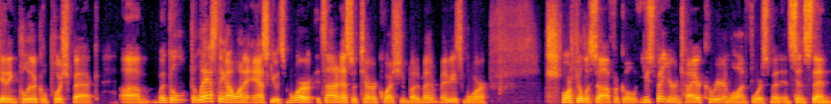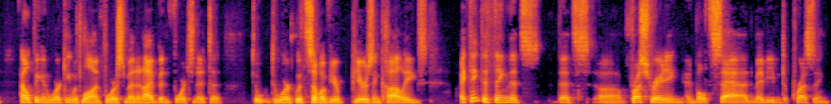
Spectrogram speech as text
getting political pushback. Um, but the the last thing I want to ask you, it's more, it's not an esoteric question, but maybe it's more more philosophical. You spent your entire career in law enforcement, and since then, helping and working with law enforcement. And I've been fortunate to to to work with some of your peers and colleagues. I think the thing that's that's uh, frustrating and both sad, maybe even depressing,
